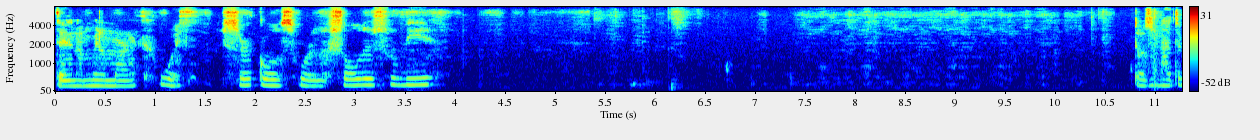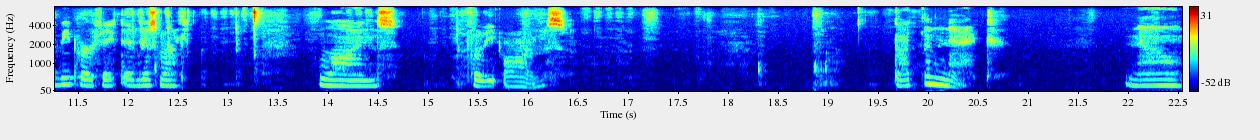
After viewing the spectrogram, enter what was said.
Then I'm going to mark with circles where the shoulders will be. Doesn't have to be perfect, and just mark lines for the arms. Got the neck. Now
